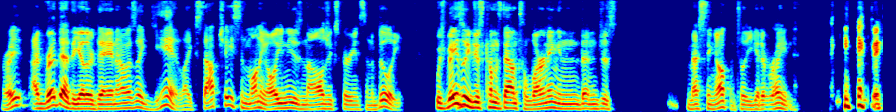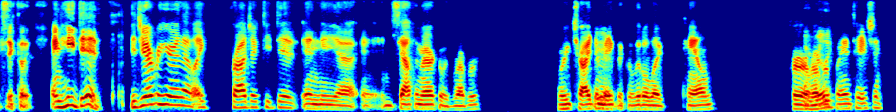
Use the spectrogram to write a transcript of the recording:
Right. I read that the other day and I was like, yeah, like stop chasing money. All you need is knowledge, experience, and ability, which basically just comes down to learning and then just messing up until you get it right. Basically. And he did. Did you ever hear that like project he did in the uh in South America with rubber, where he tried to Yeah. make like a little like town for a Oh, rubber really? plantation?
